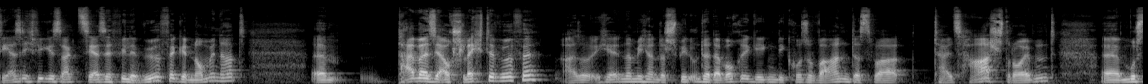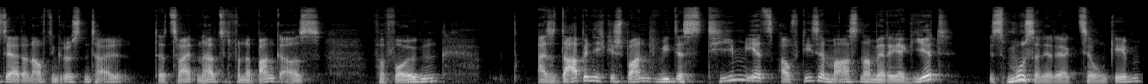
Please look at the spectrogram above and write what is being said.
der sich, wie gesagt, sehr, sehr viele Würfe genommen hat. Ähm, teilweise auch schlechte Würfe. Also ich erinnere mich an das Spiel unter der Woche gegen die Kosovaren. Das war teils haarsträubend. Äh, musste er dann auch den größten Teil der zweiten Halbzeit von der Bank aus verfolgen. Also da bin ich gespannt, wie das Team jetzt auf diese Maßnahme reagiert. Es muss eine Reaktion geben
